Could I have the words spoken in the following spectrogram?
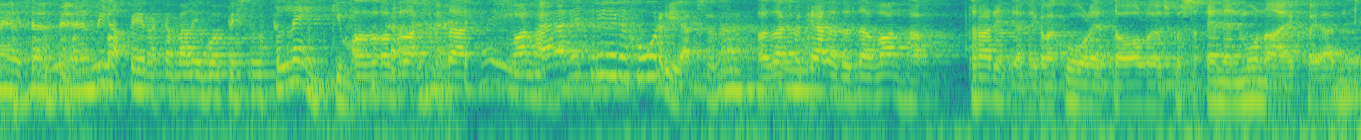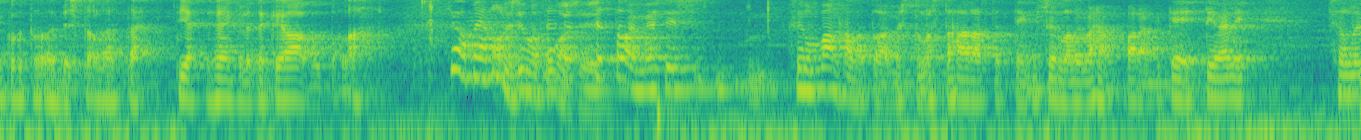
niin sen lihapiirakan väliin voi pistää vaikka lenkkimatka. Otetaanko me tää vanha, Älä nyt riidy hurjaksi. otetaanko me käytetään tätä vanha traditio, mikä mä kuulin, että on ollut joskus ennen mun aikoja niin kuin toimistolla, että tietty henkilö tekee aamupalaa. Joo, meillä oli silloin Se, se, vuosia. se toimii siis, silloin vanhalla toimistolla sitä harrastettiin, kun sillä oli vähän parempi keittiö. Eli se oli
